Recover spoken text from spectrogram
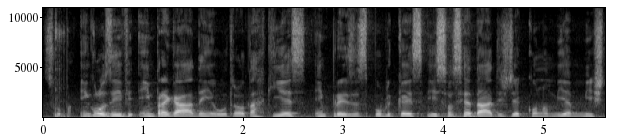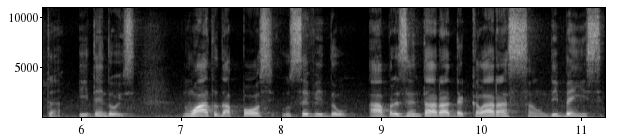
Desculpa. Inclusive empregada em outras autarquias, empresas públicas e sociedades de economia mista. Item 2 no ato da posse, o servidor apresentará declaração de bens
